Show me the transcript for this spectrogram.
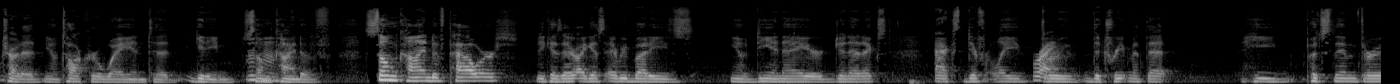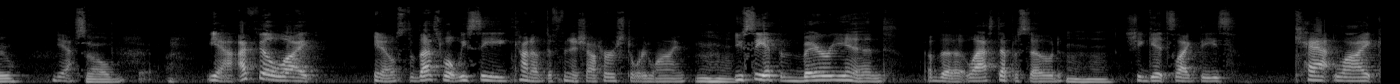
try to you know talk her way into getting some Mm-hmm. kind of some kind of powers because I guess everybody's you know DNA or genetics acts differently Right. through the treatment that he puts them through. Yeah. So Yeah, I feel like you know, so that's what we see kind of to finish out her storyline. Mm-hmm. You see at the very end of the last episode, she gets like these cat-like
